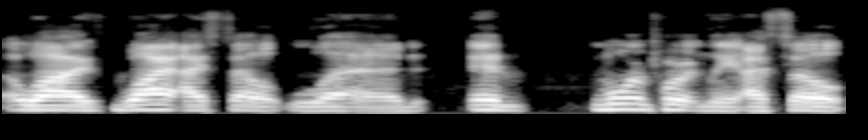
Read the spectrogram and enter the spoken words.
why why I felt led and more importantly I felt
